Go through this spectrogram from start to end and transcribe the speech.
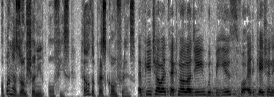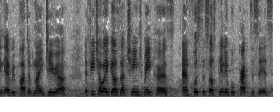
upon assumption in office, held a press conference. A future where technology would be used for education in every part of Nigeria, a future where girls are change makers and foster sustainable practices,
